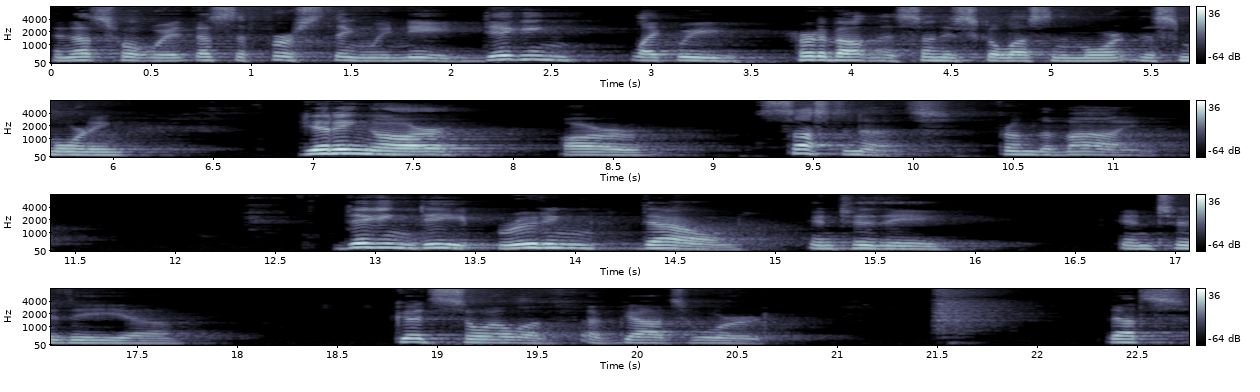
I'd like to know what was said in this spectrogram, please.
And that's what we that's the first thing we need. Digging like we heard about in the Sunday school lesson this morning, getting our our sustenance from the vine. Digging deep, rooting down into the into the uh, good soil of, of God's word. That's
